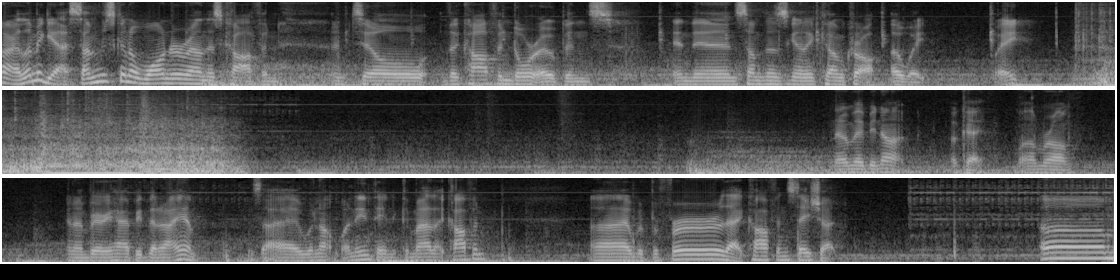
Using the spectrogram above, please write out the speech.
All right, let me guess. I'm just gonna wander around this coffin until the coffin door opens, and then something's gonna come crawl. Oh, wait. Wait. No, maybe not. Okay, well, I'm wrong. And I'm very happy that I am, because I would not want anything to come out of that coffin. I would prefer that coffin stay shut. Um,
